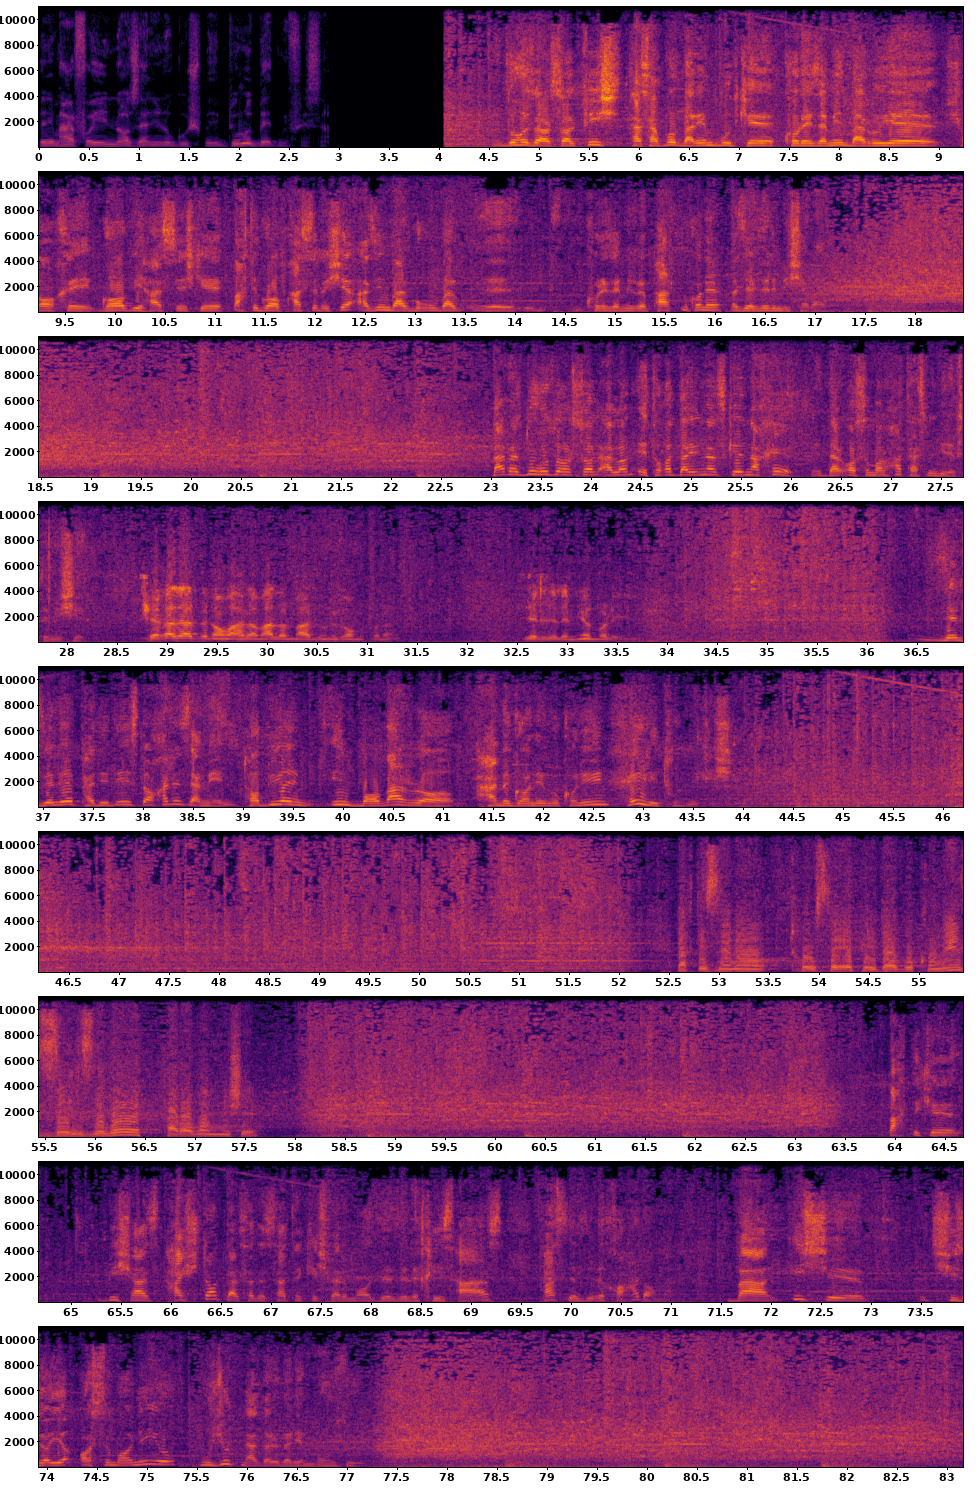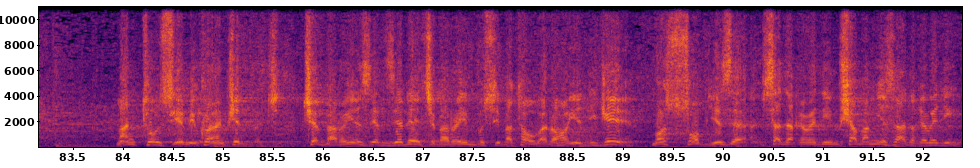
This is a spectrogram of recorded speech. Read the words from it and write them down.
بریم حرفای این نازنین رو گوش بدیم. درود بهت میفرستم. دو هزار سال پیش تصور بر این بود که کره زمین بر روی شاخ گاوی هستش که وقتی گاو خسته بشه از این بر به اون بر کره زمین رو پرت می‌کنه و زلزله می‌شود. بعد از دو هزار سال الان اعتقاد بر این است که نخیر در آسمان ها تصمیم گرفته میشه. چقدر به نامحرم الان مردم نگاه می‌کنن؟ زلزله میاد مال این. زلزله پدیده است داخل زمین. تا بیایم این باور را همگانه بکنیم خیلی طول می‌کشه. وقتی زنا توسعه پیدا بکنه زلزله فراوان میشه. وقتی که بیش از 80 درصد سطح کشور ما زلزله خیز هست پس زلزله خواهد آمد. و هیچ چیزای آسمانی وجود نداره در این موضوع. من توصیه می‌کنم که چه برای زلزله چه برای مصیبت ها و های دیگه. ما صبح یه صدقه بدیم شب یه صدقه بدیم.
